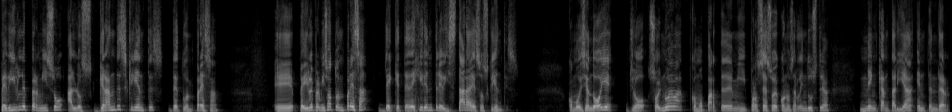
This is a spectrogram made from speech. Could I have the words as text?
pedirle permiso a los grandes clientes de tu empresa, eh, pedirle permiso a tu empresa de que te deje ir a entrevistar a esos clientes. Como diciendo, oye, yo soy nueva, como parte de mi proceso de conocer la industria, me encantaría entender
